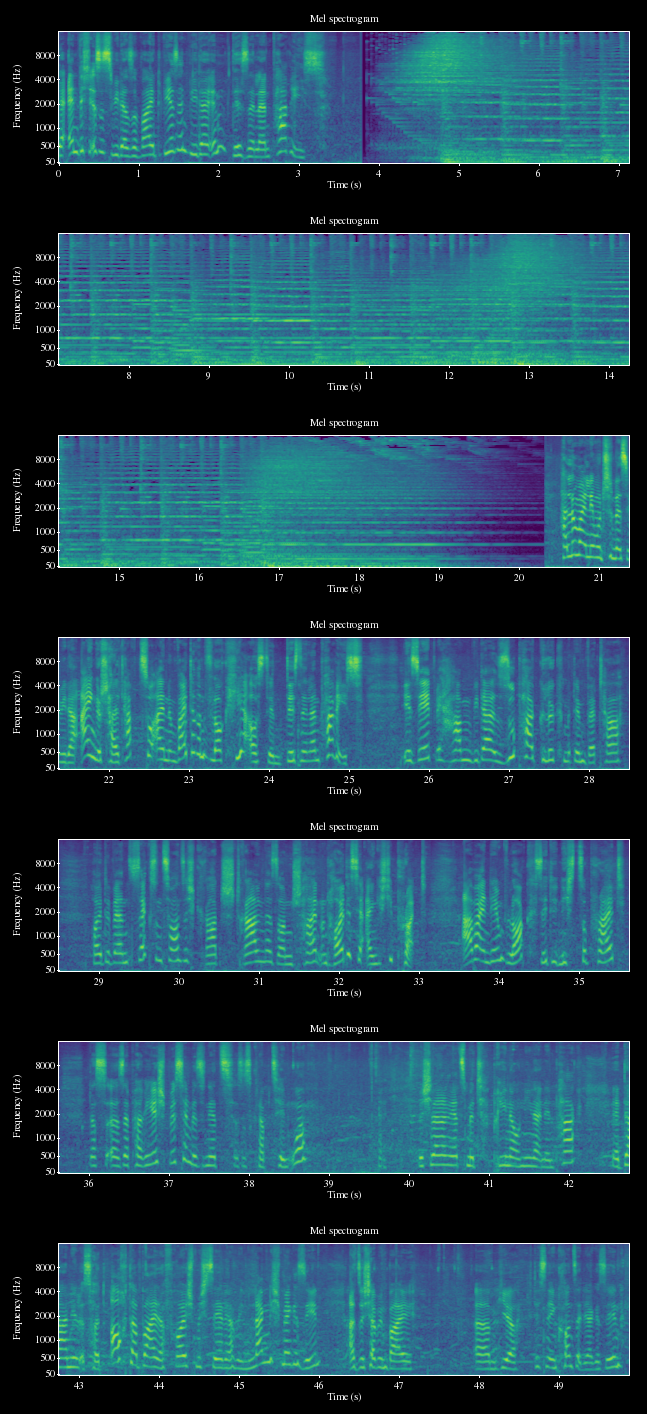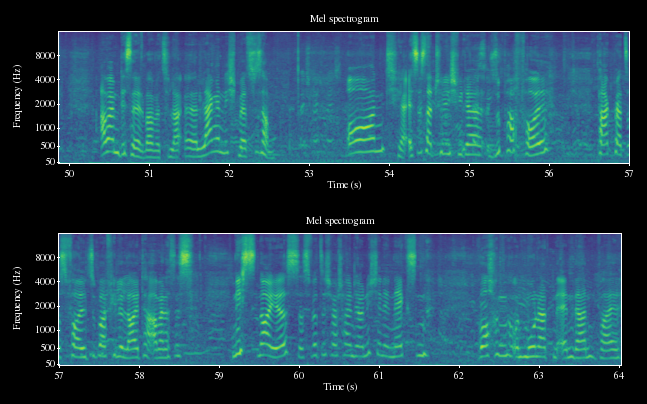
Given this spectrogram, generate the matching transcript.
Ja, endlich ist es wieder soweit. Wir sind wieder im Disneyland Paris. Hallo meine Lieben und schön, dass ihr wieder eingeschaltet habt zu einem weiteren Vlog hier aus dem Disneyland Paris. Ihr seht, wir haben wieder super Glück mit dem Wetter. Heute werden es 26 Grad strahlender Sonnenschein und heute ist ja eigentlich die Pride. Aber in dem Vlog seht ihr nicht zur Pride. Das äh, separiere ich ein bisschen. Wir sind jetzt, es ist knapp 10 Uhr. Wir schlendern jetzt mit Brina und Nina in den Park. Der Daniel ist heute auch dabei, da freue ich mich sehr. Wir haben ihn lange nicht mehr gesehen. Also ich habe ihn bei ähm, hier Disney in Concert ja gesehen. Aber im Disneyland waren wir zu lang, äh, lange nicht mehr zusammen. Und ja, es ist natürlich wieder super voll. Parkplatz ist voll, super viele Leute, aber das ist nichts Neues. Das wird sich wahrscheinlich auch nicht in den nächsten Wochen und Monaten ändern, weil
